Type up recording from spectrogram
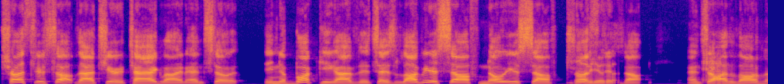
trust yourself. That's your tagline. And so in the book you have it says love yourself, know yourself, trust yourself. And so yeah. I love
